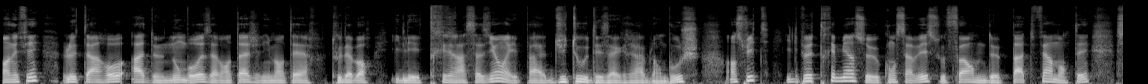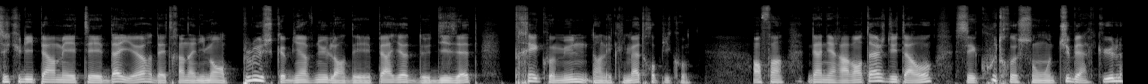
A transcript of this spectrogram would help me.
En effet, le taro a de nombreux avantages alimentaires. Tout d'abord, il est très rassasiant et pas du tout désagréable en bouche. Ensuite, il peut très bien se conserver sous forme de pâte fermentée, ce qui lui permettait d'ailleurs d'être un aliment plus que bienvenu lors des périodes de disette très communes dans les climats tropicaux. Enfin, dernier avantage du taro, c'est qu'outre son tubercule,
